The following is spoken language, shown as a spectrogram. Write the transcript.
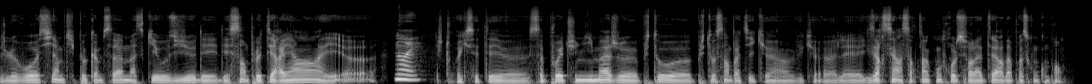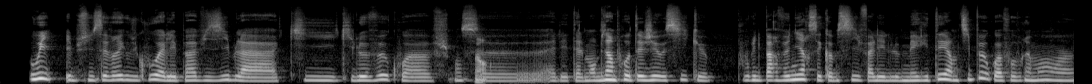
je le vois aussi un petit peu comme ça, masqué aux yeux des, des simples terriens, et euh, Ouais. je trouvais que c'était, euh, ça pouvait être une image euh, plutôt, plutôt sympathique, euh, vu qu'elle a exercé un certain contrôle sur la Terre, d'après ce qu'on comprend. Oui, et puis c'est vrai que du coup, elle n'est pas visible à qui, qui le veut, quoi. Je pense euh, elle est tellement bien protégée aussi que pour y parvenir, c'est comme s'il fallait le mériter un petit peu, quoi. Faut vraiment,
